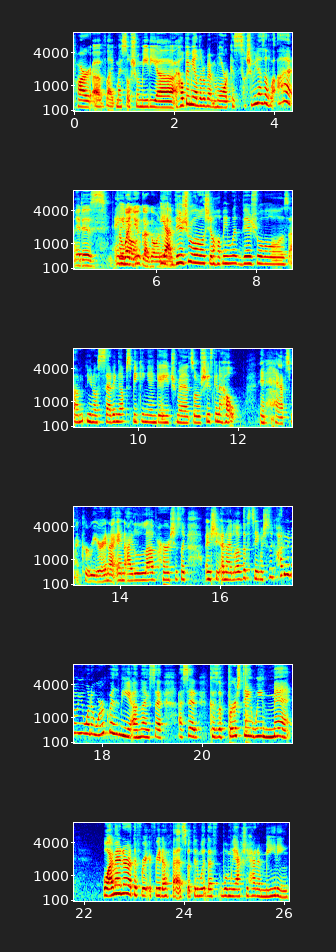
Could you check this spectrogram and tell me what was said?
part of like my social media, helping me a little bit more because social media is a lot. It is for you what know, you got going yeah on. visuals she'll help me with visuals um you know setting up speaking engagements so she's gonna help enhance my career and I and I love her. She's like and she and I love the statement. She's like how do you know you want to work with me? I'm like I said I said because the first day we met well I met her at the Frida Fest but then with the when we actually had a meeting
